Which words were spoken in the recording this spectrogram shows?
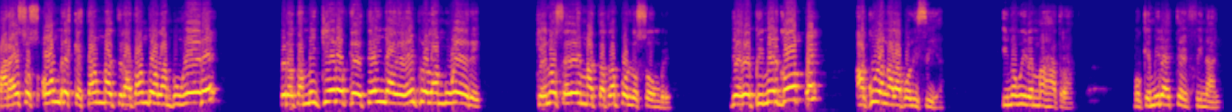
para esos hombres que están maltratando a las mujeres, pero también quiero que tenga de ejemplo las mujeres que no se deben maltratar por los hombres. Desde el primer golpe, acudan a la policía y no miren más atrás. Porque mira este final.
